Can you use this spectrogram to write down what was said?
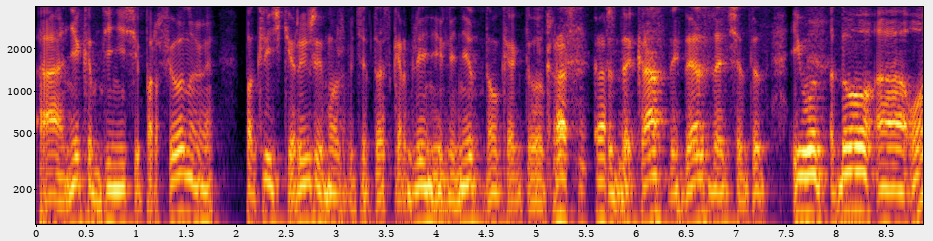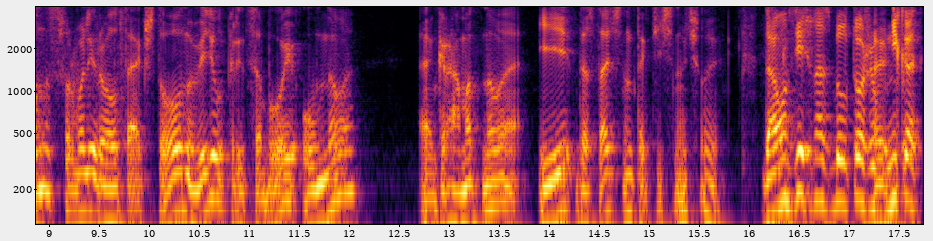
о неком Денисе Парфенове по кличке Рыжий, может быть, это оскорбление или нет, но как-то вот... Красный, красный. Да, красный, да, значит. И вот, но а, он сформулировал так, что он увидел перед собой умного, э, грамотного и достаточно тактичного человека. Да, он здесь у нас был тоже, э, Ника,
